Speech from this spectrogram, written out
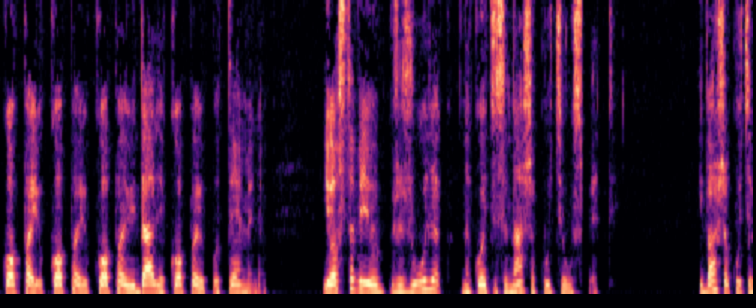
Kopaju, kopaju, kopaju i dalje kopaju pod temeljom i ostavljaju brežuljak na koji će se naša kuća uspeti. I vaša kuća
